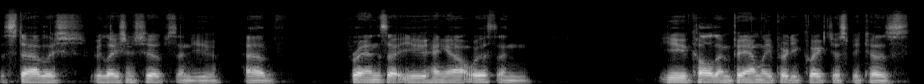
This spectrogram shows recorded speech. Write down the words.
establish relationships and you have friends that you hang out with, and you call them family pretty quick just because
